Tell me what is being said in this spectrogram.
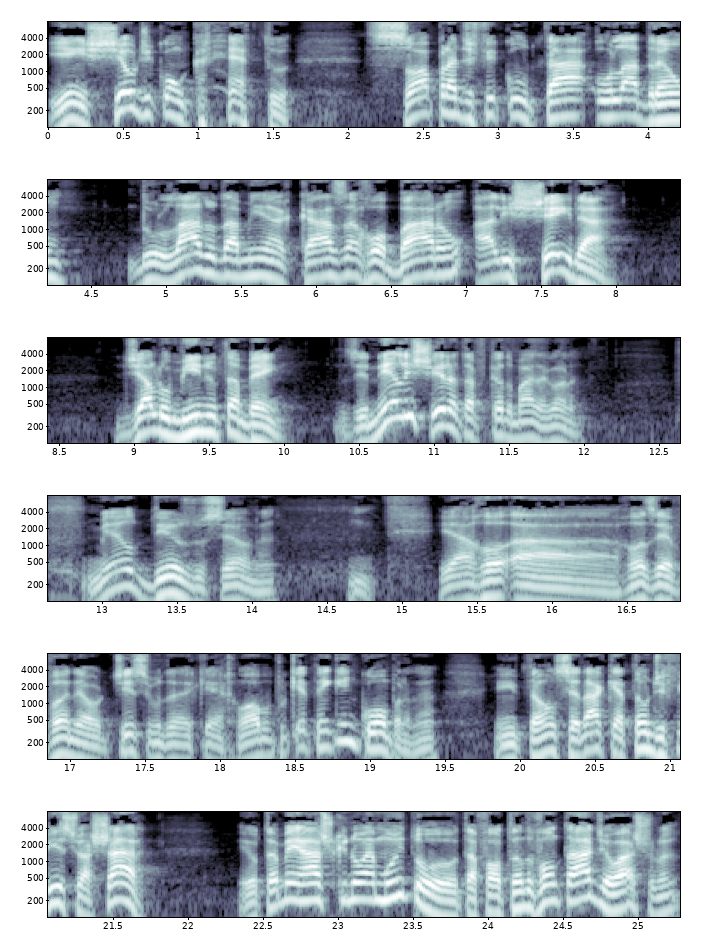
e encheu de concreto só para dificultar o ladrão. Do lado da minha casa roubaram a lixeira de alumínio também. Dizer, nem a lixeira está ficando mais agora. Meu Deus do céu, né? Hum. E a, Ro, a Rosevânia Altíssimo, né, que é roubo, porque tem quem compra, né? Então, será que é tão difícil achar? Eu também acho que não é muito, tá faltando vontade, eu acho, né?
